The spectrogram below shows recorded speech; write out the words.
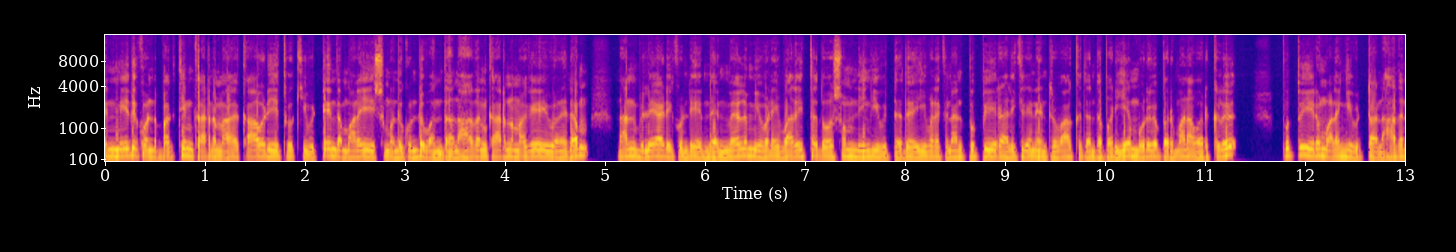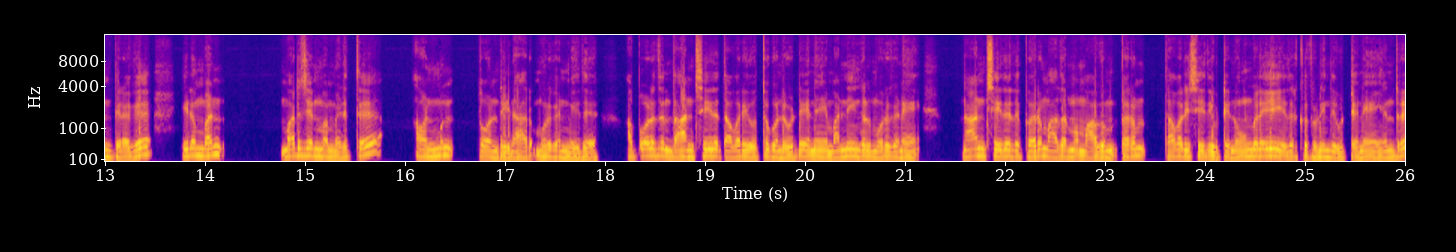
என் மீது கொண்ட பக்தியின் காரணமாக காவடியை தூக்கிவிட்டு இந்த மலையை சுமந்து கொண்டு வந்தான். அதன் காரணமாக இவனிடம் நான் விளையாடி கொண்டிருந்தேன். மேலும் இவனை வதைத்த தோஷம் நீங்கிவிட்டது. இவனுக்கு நான் புத்துயிர் அளிக்கிறேன் என்று வாக்கு தந்தபடியே முருகப்பெருமான் அவருக்கு புத்துயிரும் வழங்கிவிட்டான். அதன் பிறகு இடும்பன் மறுஜென்மம் எடுத்து அவன் முன் தோன்றினார் முருகன் மீது. அப்பொழுது தான் செய்த தவறை ஒத்துக்கொண்டு விட்டு என்னை மன்னியுங்கள் முருகனே. நான் செய்தது பெரும் அதர்மம் ஆகும் பெரும் தவறி செய்து விட்டேன் உங்களையே எதிர்க்க துணிந்து விட்டேனே என்று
